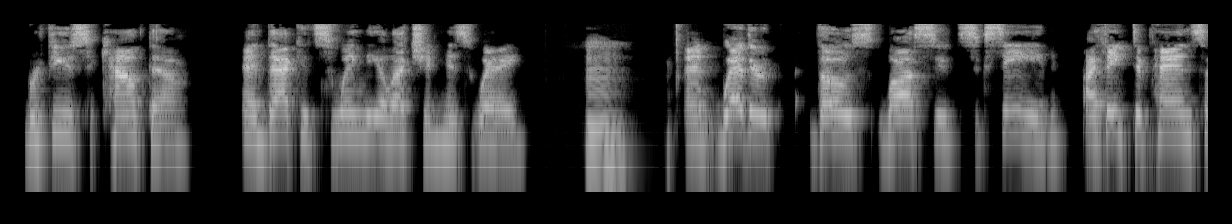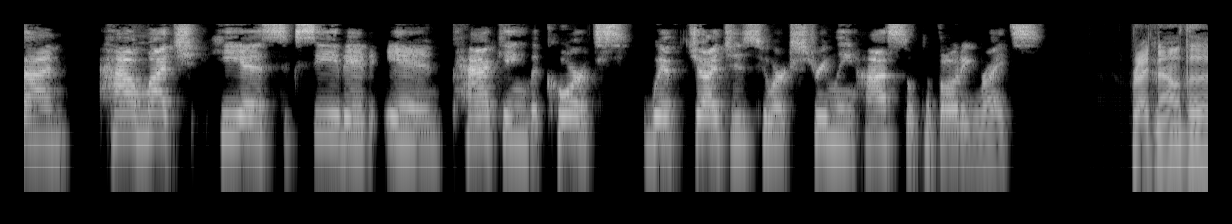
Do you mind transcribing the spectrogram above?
refuse to count them. And that could swing the election his way. Mm. And whether those lawsuits succeed, I think depends on how much he has succeeded in packing the courts with judges who are extremely hostile to voting rights. Right now, the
